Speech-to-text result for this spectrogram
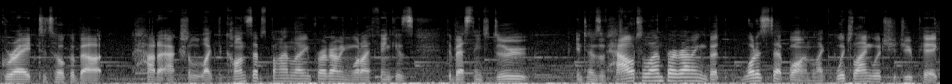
great to talk about how to actually like the concepts behind learning programming, what I think is the best thing to do in terms of how to learn programming, but what is step one? Like which language should you pick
